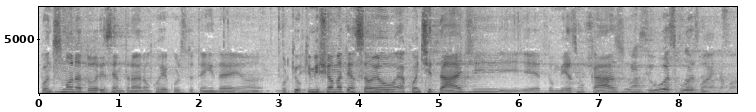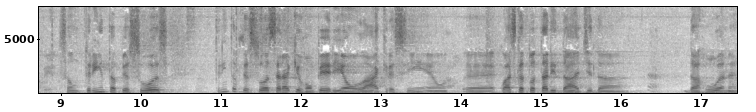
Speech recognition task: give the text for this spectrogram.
quantos moradores entraram com recurso, tu tem ideia? Porque o que me chama a atenção é a quantidade é do mesmo caso em duas ruas. Né? São 30 pessoas. 30 pessoas, será que romperiam o lacre assim? É, um, é quase que a totalidade da, da rua, né?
